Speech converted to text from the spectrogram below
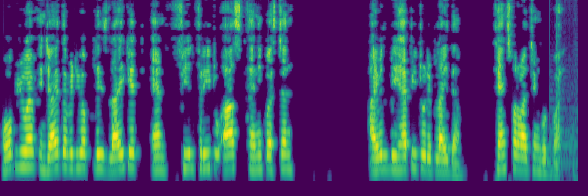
Hope you have enjoyed the video. Please like it and feel free to ask any question I will be happy to reply them. Thanks for watching. Goodbye.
